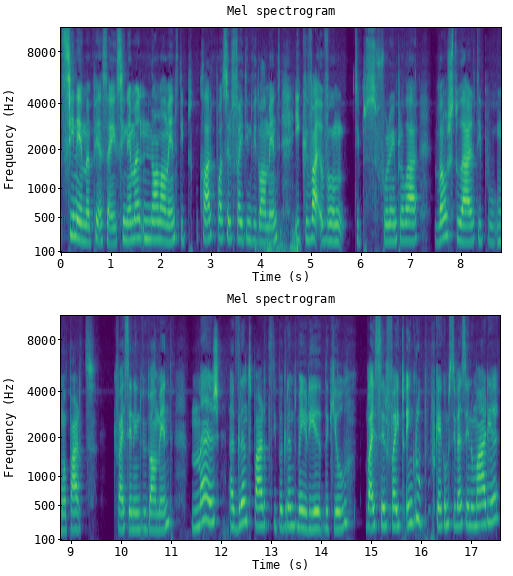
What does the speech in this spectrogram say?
cinema, pensem, cinema normalmente, tipo, claro que pode ser feito individualmente e que vai, vão, tipo, se forem para lá, vão estudar, tipo, uma parte que vai ser individualmente, mas a grande parte, tipo, a grande maioria daquilo vai ser feito em grupo, porque é como se estivessem numa área,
